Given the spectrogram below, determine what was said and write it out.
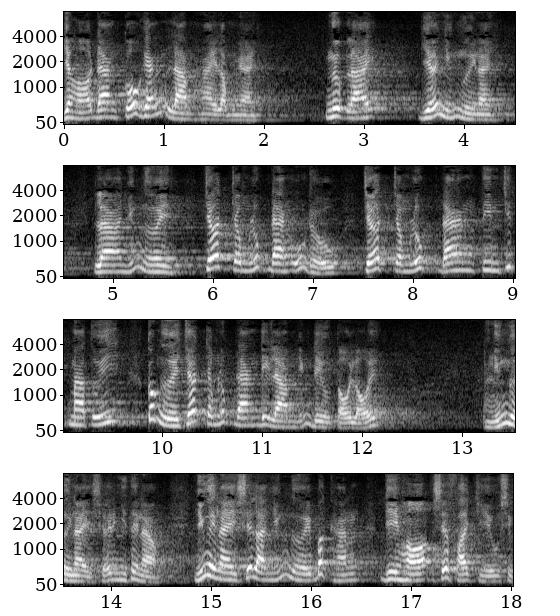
và họ đang cố gắng làm hài lòng Ngài. Ngược lại với những người này là những người chết trong lúc đang uống rượu, chết trong lúc đang tiêm chích ma túy, có người chết trong lúc đang đi làm những điều tội lỗi những người này sẽ như thế nào? Những người này sẽ là những người bất hạnh vì họ sẽ phải chịu sự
